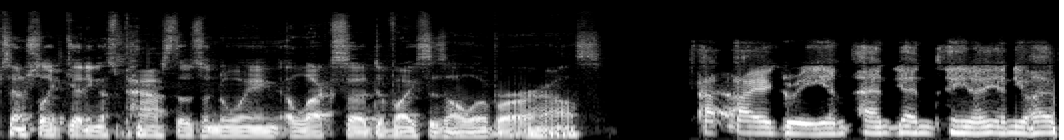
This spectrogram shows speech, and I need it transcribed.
potentially getting us past those annoying Alexa devices all over our house. I, I agree, and and and you know, and you have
